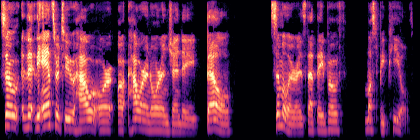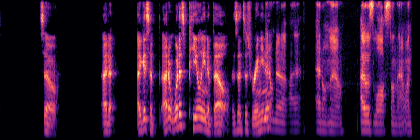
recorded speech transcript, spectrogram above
So the the answer to how or uh, how are an orange and a bell similar is that they both must be peeled. So I don't, I guess a, I don't. What is peeling a bell? Is that just ringing it? I don't know. I, I don't know. I was lost on that one.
